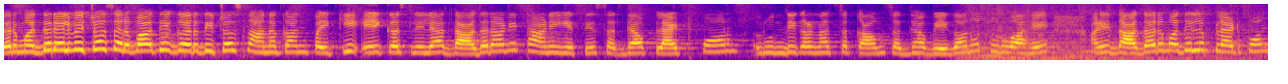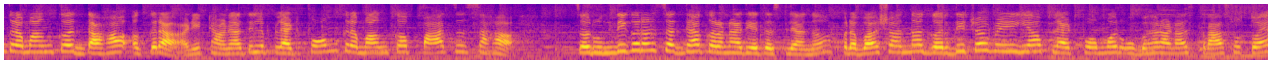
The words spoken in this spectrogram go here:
तर मध्य रेल्वेच्या सर्वाधिक गर्दीच्या स्थानकांपैकी एक असलेल्या दादर आणि ठाणे येथे सध्या प्लॅटफॉर्म रुंदीकरणाचं काम सध्या वेगानं सुरू आहे. आणि दादरमधील प्लॅटफॉर्म क्रमांक दहा अकरा आणि ठाण्यातील प्लॅटफॉर्म क्रमांक पाच सहा चं रुंदीकरण सध्या करण्यात येत असल्यानं प्रवाशांना गर्दीच्या वेळी या प्लॅटफॉर्मवर उभं राहण्यास त्रास होतोय.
